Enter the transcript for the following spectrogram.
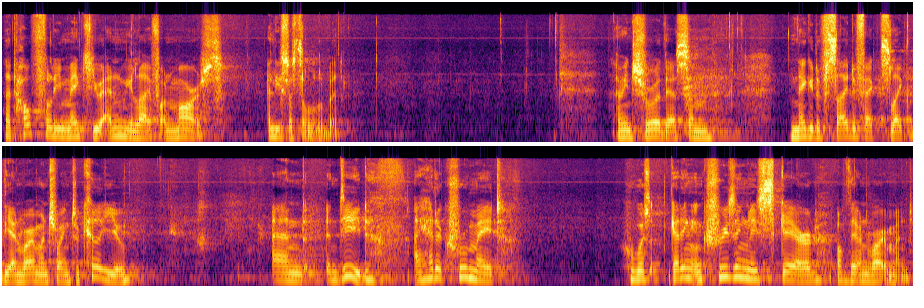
that hopefully make you envy life on Mars, at least just a little bit. I mean, sure, there's some negative side effects like the environment trying to kill you. And indeed, I had a crewmate who was getting increasingly scared of their environment.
